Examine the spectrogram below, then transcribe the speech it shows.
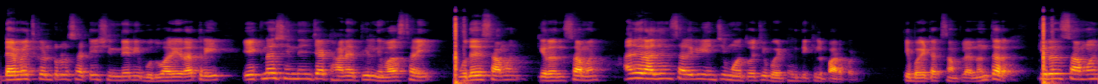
डॅमेज कंट्रोलसाठी शिंदेनी बुधवारी रात्री एकनाथ शिंदेच्या ठाण्यातील निवासस्थानी उदय सामंत किरण सामंत आणि राजन साळवी यांची महत्वाची बैठक देखील पार पडली. ही बैठक संपल्यानंतर किरण सामंत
